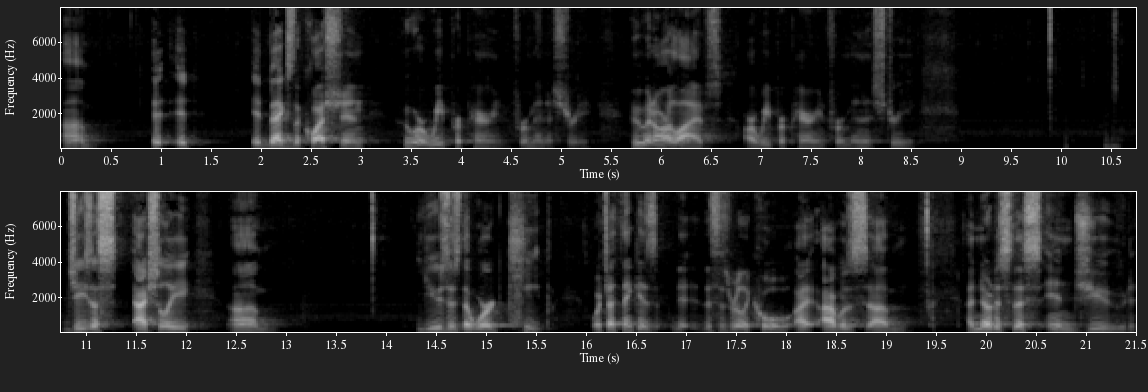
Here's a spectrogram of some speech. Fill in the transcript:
um, it, it, it begs the question who are we preparing for ministry? Who in our lives are we preparing for ministry? Jesus actually um, uses the word keep, which I think is, this is really cool. I, I was, um, I noticed this in Jude.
